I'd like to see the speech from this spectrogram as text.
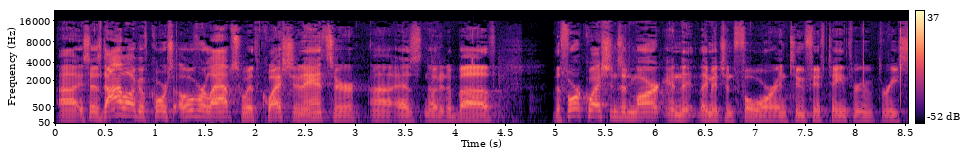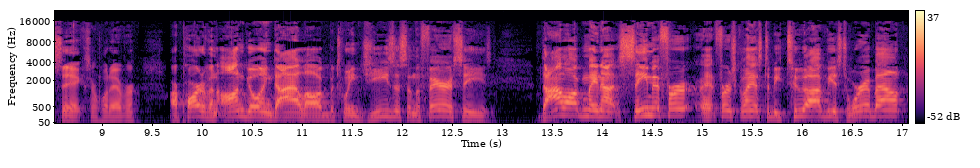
Uh, it says dialogue, of course, overlaps with question and answer, uh, as noted above. The four questions in Mark, and they mentioned four in 2.15 through 3.6 or whatever, are part of an ongoing dialogue between Jesus and the Pharisees. Dialogue may not seem at, fir- at first glance to be too obvious to worry about.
